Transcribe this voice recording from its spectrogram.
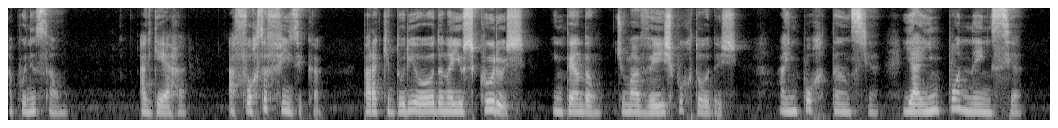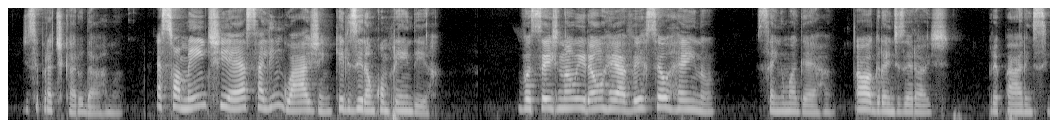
a punição, a guerra, a força física, para que Duryodhana e os Kurus entendam de uma vez por todas a importância e a imponência de se praticar o Dharma. É somente essa linguagem que eles irão compreender. Vocês não irão reaver seu reino sem uma guerra. Ó oh, grandes heróis, preparem-se.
